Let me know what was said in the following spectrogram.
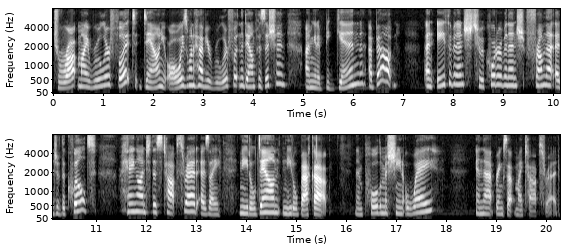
Drop my ruler foot down. You always want to have your ruler foot in the down position. I'm going to begin about an eighth of an inch to a quarter of an inch from that edge of the quilt. Hang on to this top thread as I needle down, needle back up. Then pull the machine away, and that brings up my top thread.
